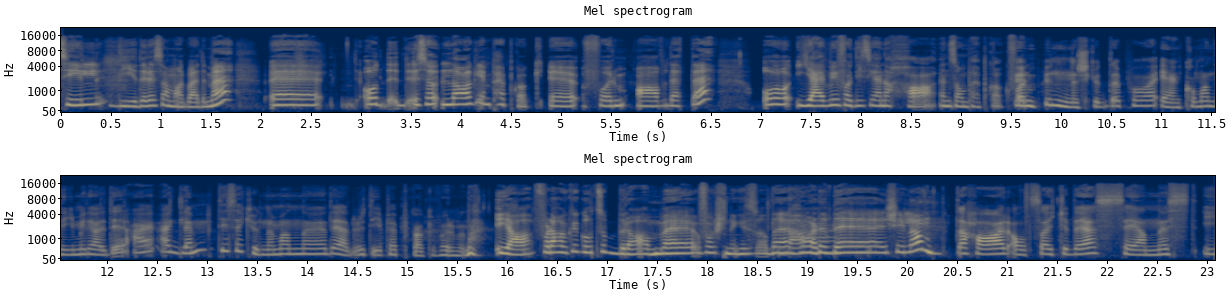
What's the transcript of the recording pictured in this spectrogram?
til de dere samarbeider med. Eh, og, så lag en pepperkakeform av dette. Og jeg vil faktisk gjerne ha en sånn pepperkakeform. Underskuddet på 1,9 milliarder er, er glemt i sekundene man eh, deler ut de pepperkakeformene. Ja, for det har jo ikke gått så bra med Forskningsrådet. Har det det, Shilan? Det har altså ikke det. Senest i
